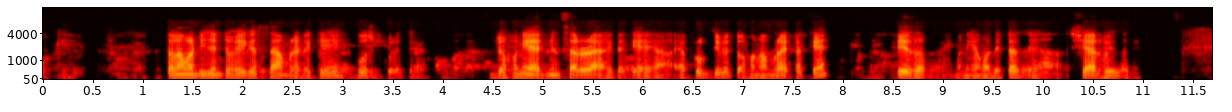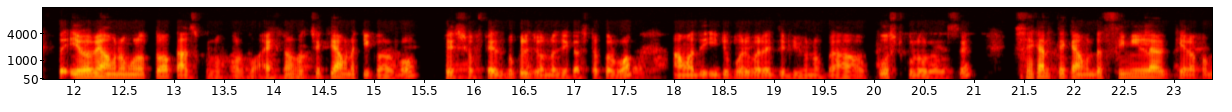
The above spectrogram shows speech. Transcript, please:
ওকে তাহলে আমার ডিজাইনটা হয়ে গেছে, আমরা এটাকে পোস্ট করে দেব। যখনই অ্যাডমিন স্যাররা এটাকে অ্যাপ্রুভ দিবে, তখন আমরা এটাকে পেয়ে যাব। মানে আমাদেরটা শেয়ার হয়ে যাবে। তো এভাবে আমরা মূলত কাজগুলো করব। এখন হচ্ছে কি আমরা কি করব? ফেসবুকের জন্য যে কাজটা করব, আমাদের ইউটিউব পরিবারের যে বিভিন্ন পোস্টগুলো রয়েছে, সেখান থেকে আমরা সিমিলার কীরকম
